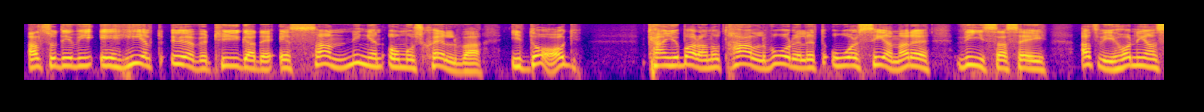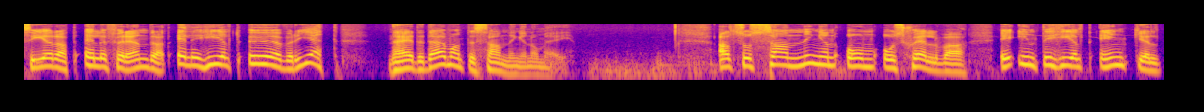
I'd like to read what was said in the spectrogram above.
Alltså det vi är helt övertygade är sanningen om oss själva idag kan ju bara något halvår eller ett år senare visa sig att vi har nyanserat eller förändrat eller helt övergett. Nej, det där var inte sanningen om mig. Alltså sanningen om oss själva är inte helt enkelt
